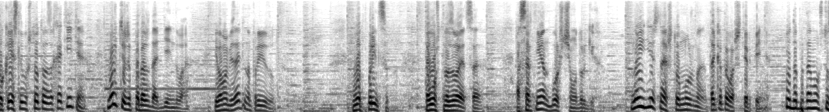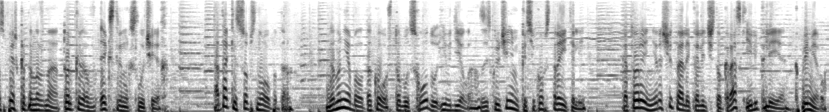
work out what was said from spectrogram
Только если вы что-то захотите, можете же подождать день-два, и вам обязательно привезут. Вот принцип того, что называется ассортимент больше, чем у других. Но единственное, что нужно, так это ваше терпение. Ну да потому что спешка-то нужна только в экстренных случаях. А так из собственного опыта. Да ну не было такого, чтобы сходу и в дело, за исключением косяков строителей, которые не рассчитали количество краски или клея, к примеру.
